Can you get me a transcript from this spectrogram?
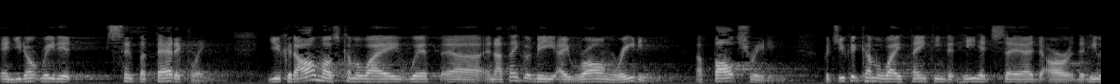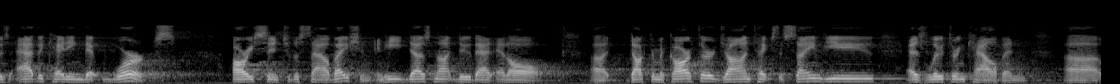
and you don't read it sympathetically, you could almost come away with, uh, and I think it would be a wrong reading, a false reading, but you could come away thinking that he had said or that he was advocating that works are essential to salvation. And he does not do that at all. Uh, Dr. MacArthur, John takes the same view as Luther and Calvin. Uh,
